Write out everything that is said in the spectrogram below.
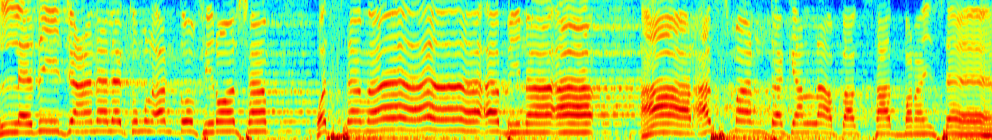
আল্লাযী জাআলা লাকুমুল আরদা ফিরাশান আর আসমানটাকে আল্লাহ পাক সাদ বানাইছেন।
